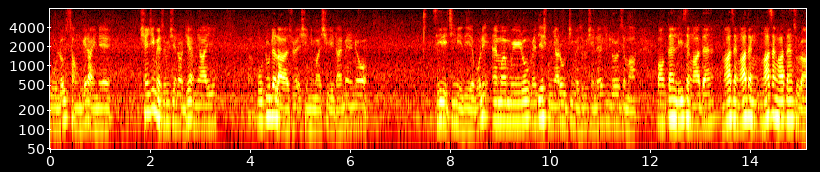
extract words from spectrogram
ကိုလှုပ်ဆောင်ခဲ့တာ ਨੇ ရှင်းကြည့်မယ်ဆိုလို့ရှိရင်တော့ဒီကအများကြီးပိုတိုးတက်လာတာဆိုတဲ့အချိန်ဒီမှာရှိတယ်ဒါပေမဲ့တော့ဈေးတွေကြီးနေသေးတယ်ဗောလေ MMA တို့ Medias ကူညာတို့ကြည့်မယ်ဆိုလို့ရှိရင်လည်းဒီလိုလိုစင်မှာပေါင်တန်း45တန်း55တန်း55တန်းဆိုတာ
